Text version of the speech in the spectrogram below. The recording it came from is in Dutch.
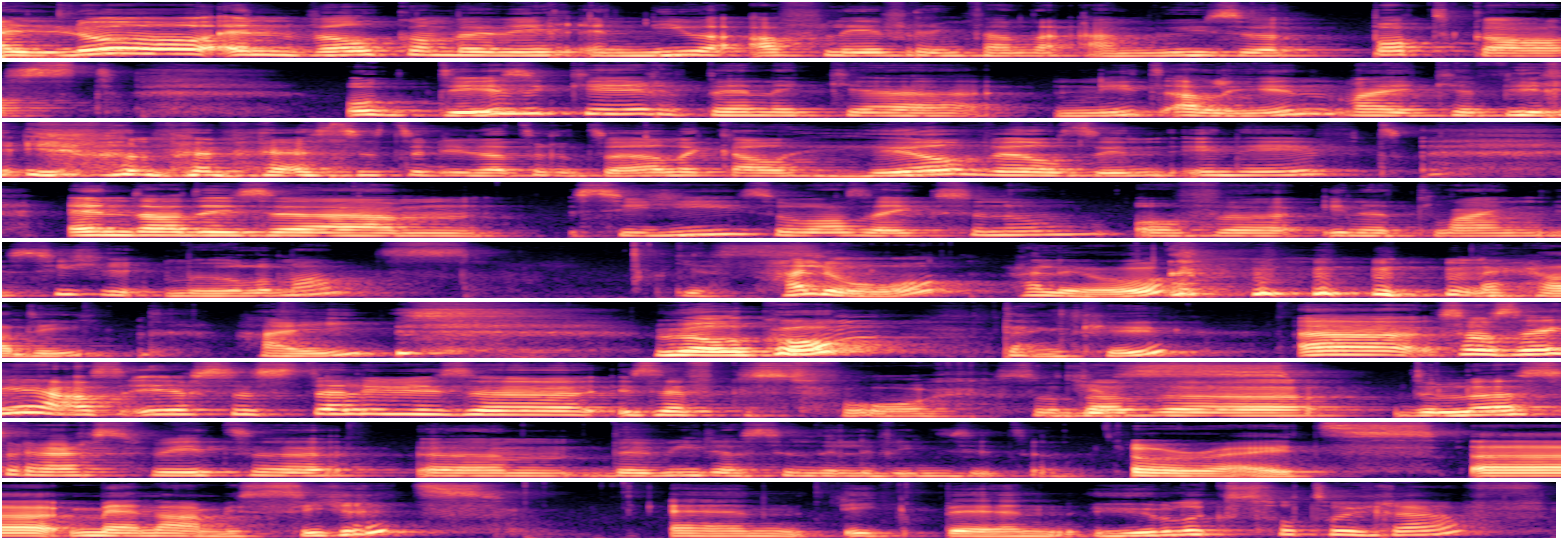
Hallo en welkom bij weer een nieuwe aflevering van de Amuse Podcast. Ook deze keer ben ik uh, niet alleen, maar ik heb hier iemand bij mij zitten die dat er duidelijk al heel veel zin in heeft. En dat is um, Sigi, zoals ik ze noem, of uh, in het lang Sigrid Meulemans. Yes. Hallo. Hallo. Dag Hadi. Hi. Welkom. Dank u. Uh, ik zou zeggen, als eerste stel u eens, uh, eens even voor. Zodat Yes. uh, de luisteraars weten um, bij wie dat ze in de living zitten. Alright. Uh, mijn naam is Sigrid en ik ben huwelijksfotograaf.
